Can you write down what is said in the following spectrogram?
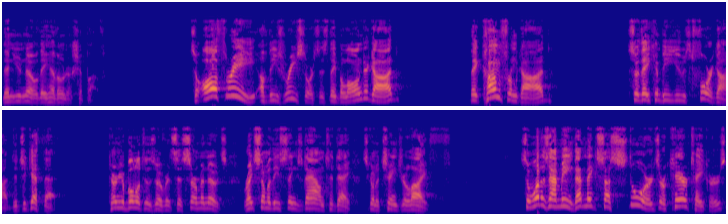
then you know they have ownership of. So all three of these resources, they belong to God. They come from God so they can be used for God. Did you get that? Turn your bulletins over. It says sermon notes. Write some of these things down today. It's going to change your life. So, what does that mean? That makes us stewards or caretakers,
